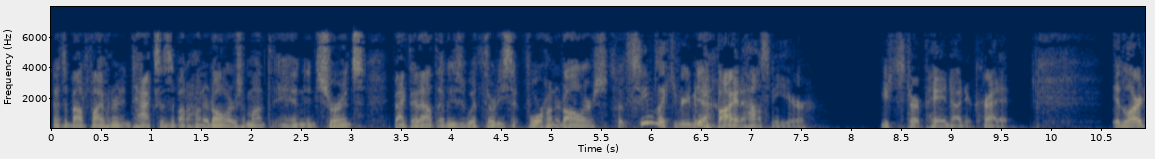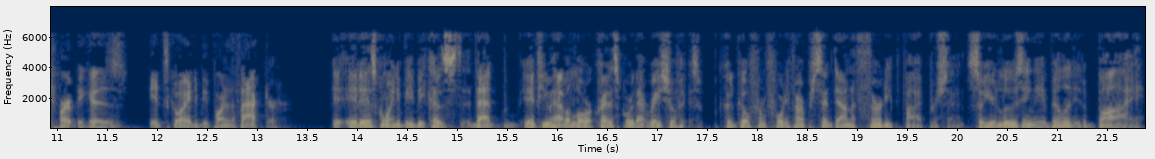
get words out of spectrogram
That's about five hundred in taxes, about hundred dollars a month in insurance. Back that out. That leaves you with thirty four hundred dollars. So it seems like if you're going to Yeah. be buying a house in a year, you should start paying down your credit. In large part because it's going to be part of the factor. It, it is going to be because that if you have a lower credit score, that ratio could go from forty five percent down to thirty five percent. So you're losing the ability to buy,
